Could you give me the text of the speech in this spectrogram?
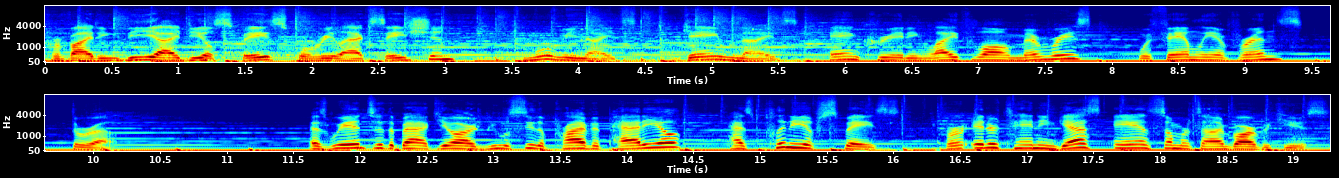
providing the ideal space for relaxation, movie nights, game nights, and creating lifelong memories with family and friends throughout. As we enter the backyard, you will see the private patio has plenty of space for entertaining guests and summertime barbecues.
